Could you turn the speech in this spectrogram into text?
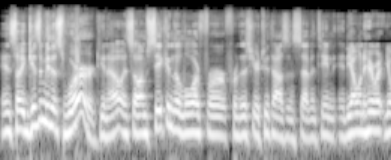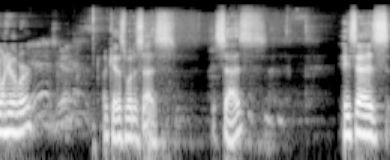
and so he gives me this word, you know. And so I'm seeking the Lord for, for this year, 2017. And do y'all want to hear what y'all want to hear the word? Yes. Okay, is what it says. It says, he says,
